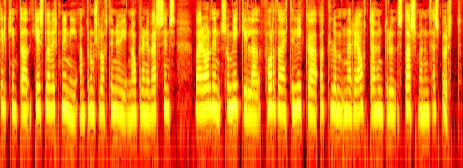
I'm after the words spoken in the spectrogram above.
tilkynnt að geislavirknin í andrumsloftinu í nákrenni versins væri orðin svo mikil að forða eitt líka öllum næri 800 starfsmönnum þess burt.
